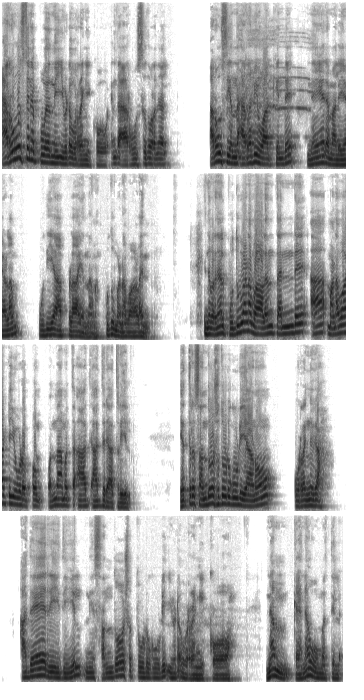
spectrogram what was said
അറൂസിനെ പോലെ നീ ഇവിടെ ഉറങ്ങിക്കോ. എന്താ അറൂസ് എന്ന് പറഞ്ഞാൽ? അറൂസ് എന്ന അറബി വാക്കിന്റെ നേരെ മലയാളം പുതിയ ആപ്പിള എന്നാണ് പുതുമണവാളൻ. എന്ന് പറഞ്ഞാൽ പുതുവണവാളൻ തന്റെ ആ മണവാട്ടിയോടൊപ്പം ഒന്നാമത്തെ ആദ്യ രാത്രിയിൽ എത്ര സന്തോഷത്തോടു കൂടിയാണോ ഉറങ്ങുക. അതേ രീതിയിൽ നീ സന്തോഷത്തോടു കൂടി ഇവിടെ ഉറങ്ങിക്കോ. നം കനൗമത്തിൽ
